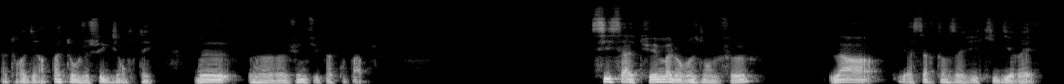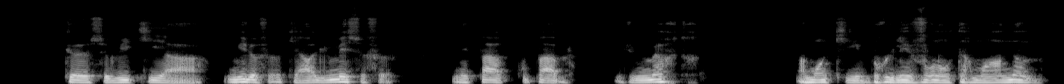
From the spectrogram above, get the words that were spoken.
la Torah dira pas tout, je suis exempté de euh, je ne suis pas coupable. Si ça a tué malheureusement le feu, là, il y a certains avis qui diraient que celui qui a mis le feu, qui a allumé ce feu, n'est pas coupable du meurtre, à moins qu'il ait brûlé volontairement un homme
